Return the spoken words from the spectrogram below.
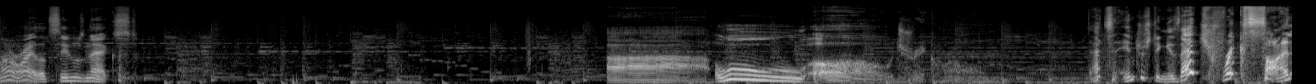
All right, let's see who's next. Ah, ooh, oh, Trick Room. That's interesting. Is that Trick Sun?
